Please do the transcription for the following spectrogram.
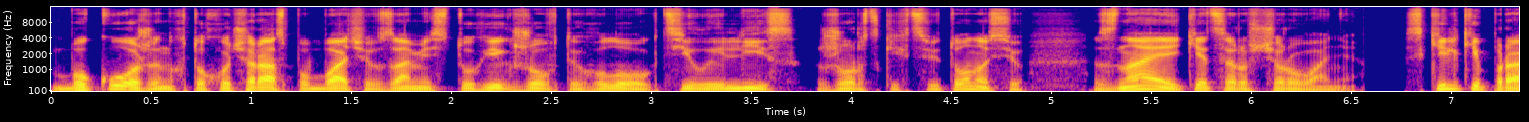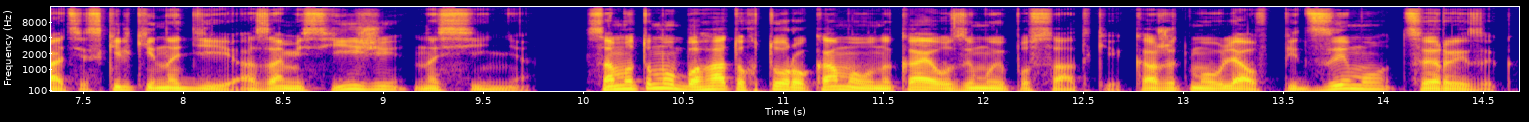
Бо кожен, хто хоч раз побачив замість тугих жовтих головок цілий ліс жорстких цвітоносів, знає, яке це розчарування. Скільки праці, скільки надії, а замість їжі насіння. Саме тому багато хто роками уникає озимої посадки. Кажуть, мовляв, під зиму це ризик.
